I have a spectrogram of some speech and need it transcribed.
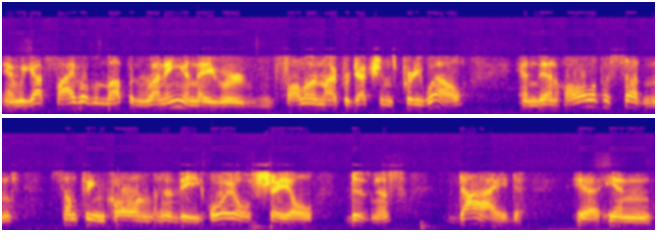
and we got five of them up and running, and they were following my projections pretty well. And then all of a sudden, something called the oil shale business died uh, in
